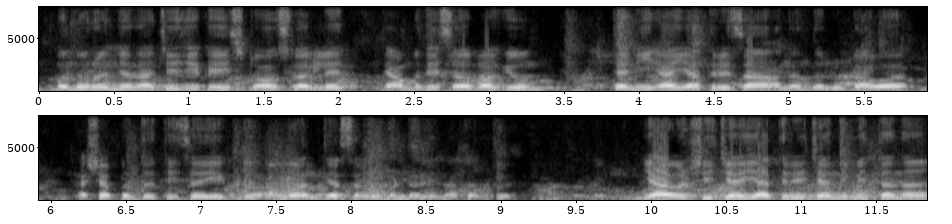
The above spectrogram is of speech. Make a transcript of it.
मनोरंजनाचे जे काही स्टॉल्स लागले त्यामध्ये सहभाग घेऊन त्यांनी ह्या यात्रेचा आनंद लुटावा अशा पद्धतीचं एक आव्हान त्या सर्व मंडळींना करतोय. यावर्षीच्या यात्रेच्या निमित्तानं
